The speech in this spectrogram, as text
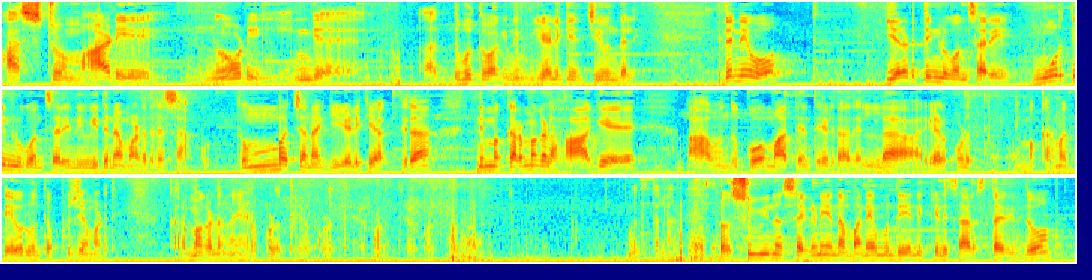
ಅಷ್ಟು ಮಾಡಿ ನೋಡಿ ಹೆಂಗೆ ಅದ್ಭುತವಾಗಿ ನಿಮ್ಮ ಏಳಿಗೆ ಜೀವನದಲ್ಲಿ. ಇದನ್ನು ನೀವು ಎರಡು ತಿಂಗ್ಳಿಗೊಂದು ಸಾರಿ ಮೂರು ತಿಂಗ್ಳಿಗೊಂದು ಸಾರಿ ನೀವು ಇದನ್ನು ಮಾಡಿದ್ರೆ ಸಾಕು. ತುಂಬ ಚೆನ್ನಾಗಿ ಏಳಿಗೆ ಆಗ್ತೀರಾ ನಿಮ್ಮ ಕರ್ಮಗಳ ಹಾಗೆ ಆ ಒಂದು ಗೋಮಾತೆ ಅಂತ ಹೇಳಿದ ಅದೆಲ್ಲ ಹೇಳ್ಕೊಳುತ್ತೆ ನಿಮ್ಮ ಕರ್ಮ ದೇವರು ಅಂತ ಪೂಜೆ ಮಾಡ್ತೀವಿ. ಕರ್ಮಗಳನ್ನು ಹೇಳ್ಕೊಳುತ್ತೆ ಹೇಳ್ಕೊಳುತ್ತೆ ಹೇಳ್ಕೊಳುತ್ತೆ ಹೇಳ್ಕೊಳುತ್ತೆ ಹಸುವಿನ ಸಗಣಿಯನ್ನು ಮನೆ ಮುಂದೆ ಏನಕ್ಕೆ ಕೇಳಿ ಸಾರಿಸ್ತಾ ಇದ್ದಿದ್ದು?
